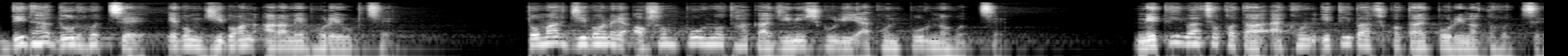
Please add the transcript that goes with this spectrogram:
দ্বিধা দূর হচ্ছে এবং জীবন আরামে ভরে উঠছে। তোমার জীবনে অসম্পূর্ণ থাকা জিনিসগুলি এখন পূর্ণ হচ্ছে। নেতিবাচকতা এখন ইতিবাচকতায় পরিণত হচ্ছে।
